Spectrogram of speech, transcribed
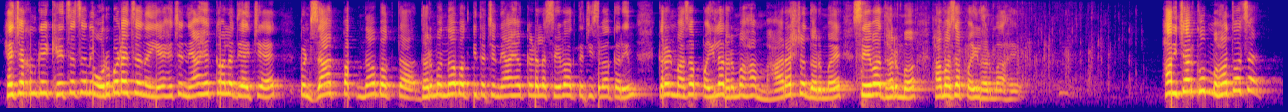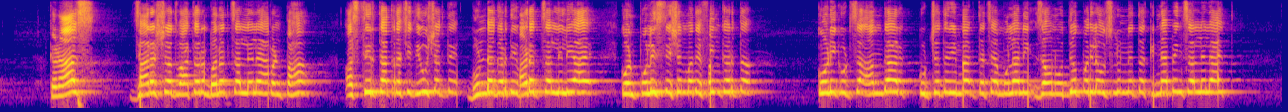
ह्याच्याकडून काही खेचायचं नाही ओरबडायचं नाहीये. ह्याचे न्याय हक्क मला द्यायचे आहेत. पण जात पात न बघता धर्म न बघता त्याचे न्याय हक्क सेवा त्याची सेवा करीन. कारण माझा पहिला धर्म हा महाराष्ट्र धर्म आहे. सेवा धर्म हा माझा पहिला धर्म आहे. हा विचार खूप महत्त्वाचा आहे. कारण आज महाराष्ट्रात वातावरण बनत चाललेलं आहे. आपण पहा अस्थिरता कदाचित येऊ शकते. गुंडगर्दी वाढत चाललेली आहे. कोण पोलीस स्टेशनमध्ये फाईन करतं? कोणी कुठचा आमदार कुठच्या तरी त्याच्या मुलांनी जाऊन उद्योगपतीला उचलून नेतं किडनॅपिंग चाललेले आहेत.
